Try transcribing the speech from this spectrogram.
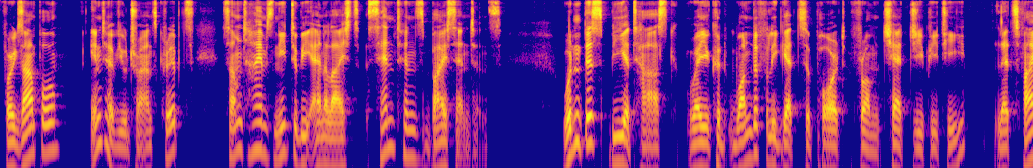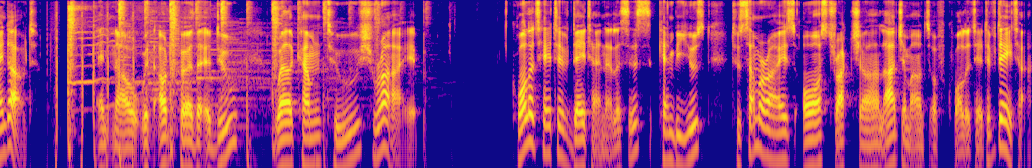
For example, interview transcripts sometimes need to be analyzed sentence by sentence. Wouldn't this be a task where you could wonderfully get support from ChatGPT? Let's find out. And now, without further ado, welcome to Shribe. Qualitative data analysis can be used to summarize or structure large amounts of qualitative data.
